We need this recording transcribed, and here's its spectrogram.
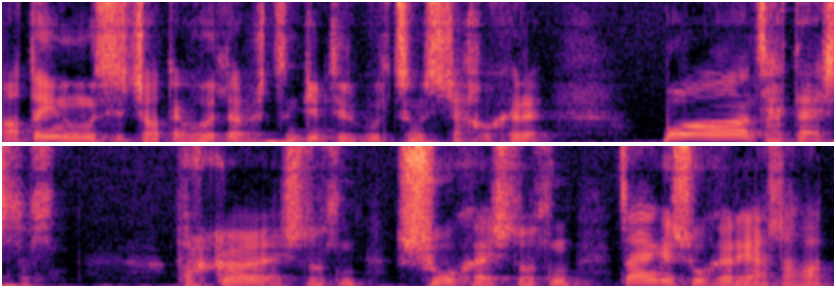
одоо энэ хүмүүсийг чинь одоо хуулиар хорцсон гимт хэрэг үлдсэн хүмүүс яах вэ гэхээр бөө цагтаа ажиллуулна. Прокурор ажиллуулна, шүүх ажиллуулна. За ингээ шүүхээр яал аваад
